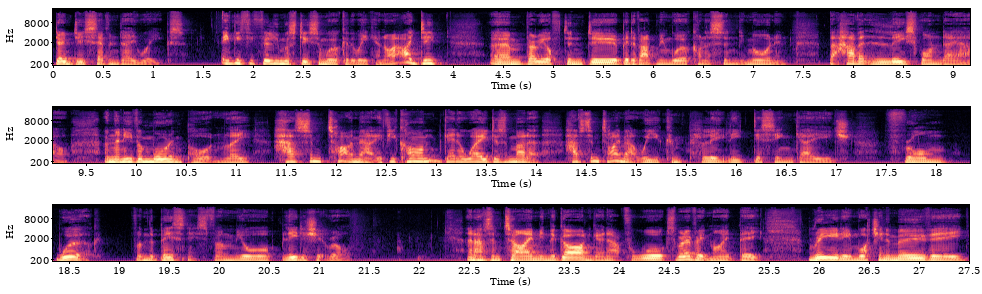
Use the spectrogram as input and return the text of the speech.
don't do seven day weeks. Even if you feel you must do some work at the weekend, I, I do um, very often do a bit of admin work on a Sunday morning, but have at least one day out. And then, even more importantly, have some time out. If you can't get away, doesn't matter. Have some time out where you completely disengage from work from the business, from your leadership role. And have some time in the garden, going out for walks, whatever it might be, reading, watching a movie,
